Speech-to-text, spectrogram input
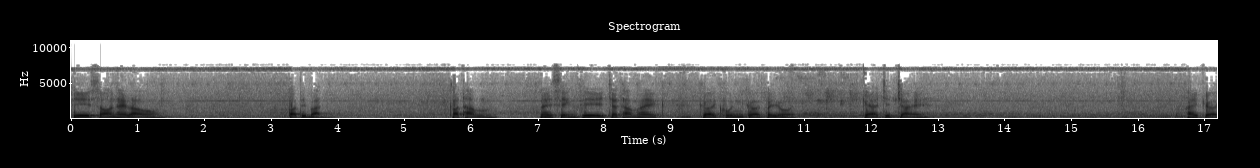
ที่สอนให้เราปฏิบัติก็ทำในสิ่งที่จะทำให้เกิดคุณเกิดประโยชน์ แก่จิตใจ ให้เกิด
